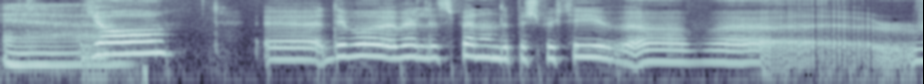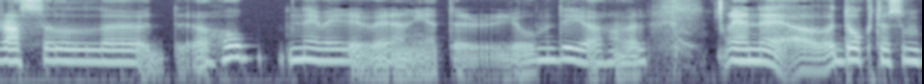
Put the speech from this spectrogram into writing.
Eh, Ja, eh, det var ett väldigt spännande perspektiv av eh, Russell uh, Hobb... Nej, vad är det vad är det han heter? Jo, men det gör han väl. En eh, doktor som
